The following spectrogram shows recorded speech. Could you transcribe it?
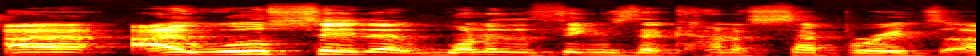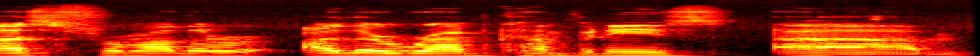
I I will say that one of the things that kind of separates us from other other rub companies um,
